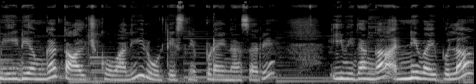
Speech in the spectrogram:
మీడియంగా తాల్చుకోవాలి రోటీస్ని ఎప్పుడైనా సరే. ఈ విధంగా అన్ని వైపులా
